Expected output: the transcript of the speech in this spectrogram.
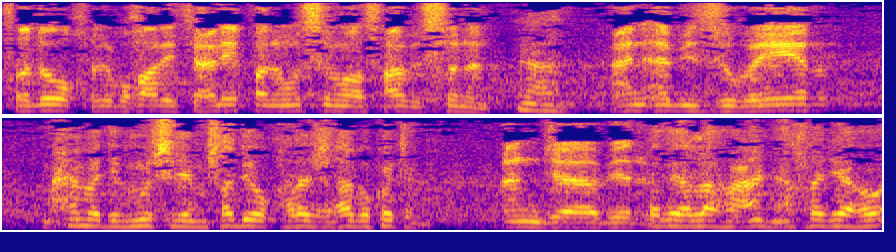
صدوق في البخاري تعليقا ومسلم وأصحاب السنن. نعم. عن أبي الزبير محمد بن مسلم صدوق خرج أصحاب الكتب. عن جابر. رضي الله عنه اخرجه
